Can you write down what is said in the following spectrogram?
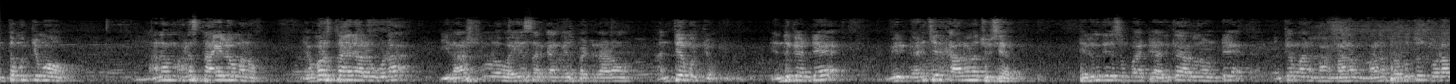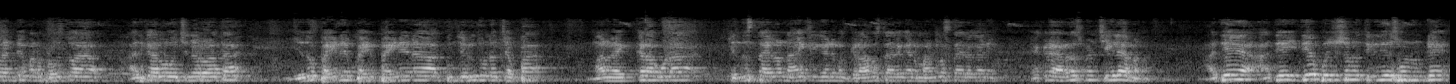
ఎంత ముఖ్యమో మనం మన స్థాయిలో మనం ఎవరి స్థాయిలో కూడా ఈ రాష్ట్రంలో వైఎస్ఆర్ కాంగ్రెస్ పార్టీ రావడం అంతే ముఖ్యం. ఎందుకంటే మీరు గడిచిన కాలంలో చూశారు. తెలుగుదేశం పార్టీ అధికారంలో ఉంటే ఇంకా మన మన- మన ప్రభుత్వం చూడాలంటే మన ప్రభుత్వ అధికారంలో వచ్చిన తర్వాత ఏదో పైన పైన పైన కొంచెం చెప్ప మనం ఎక్కడ కూడా కింద స్థాయిలో నాయకులు కానీ మన గ్రామ స్థాయిలో కానీ మండల స్థాయిలో కానీ ఎక్కడ అరెస్ట్మెంట్ చేయలేము మనం. అదే అదే ఇదే పొజిషన్లో తెలుగుదేశం ఉంటే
